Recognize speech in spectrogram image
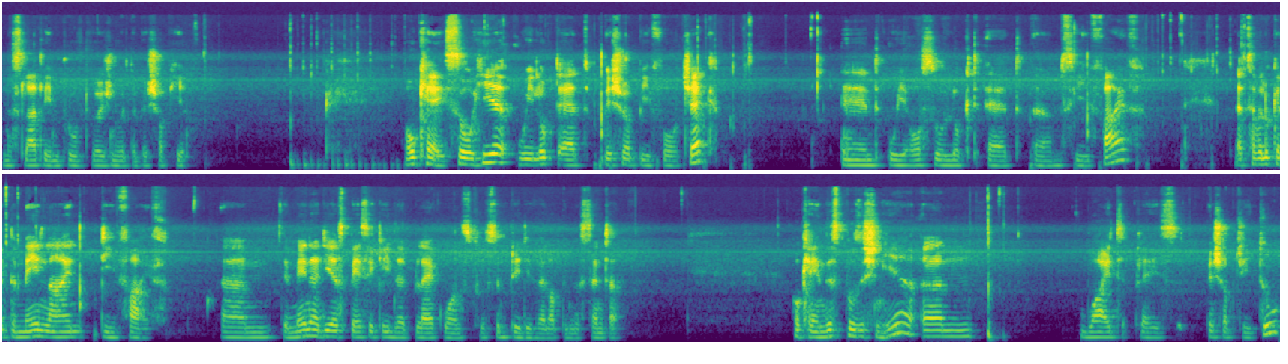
in a slightly improved version with the bishop here. Okay, so here we looked at bishop b4 check, and we also looked at um, c5. Let's have a look at the main line d5. Um, the main idea is basically that black wants to simply develop in the center. Okay, in this position here, um, white plays bishop g2.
